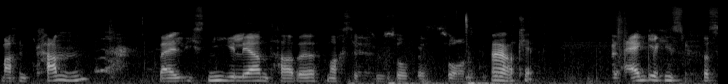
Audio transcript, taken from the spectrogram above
machen kann, weil ich es nie gelernt habe, machst du jetzt so, so aus. Ah, okay. Weil eigentlich ist das,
